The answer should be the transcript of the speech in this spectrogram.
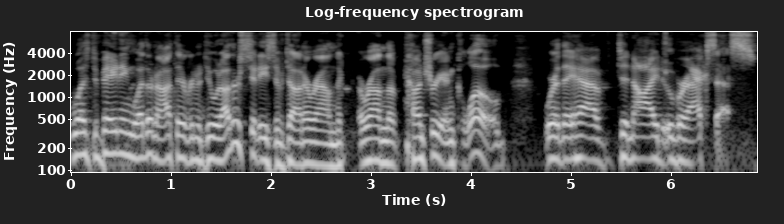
was debating whether or not they were going to do what other cities have done around the around the country and globe, where they have denied Uber access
